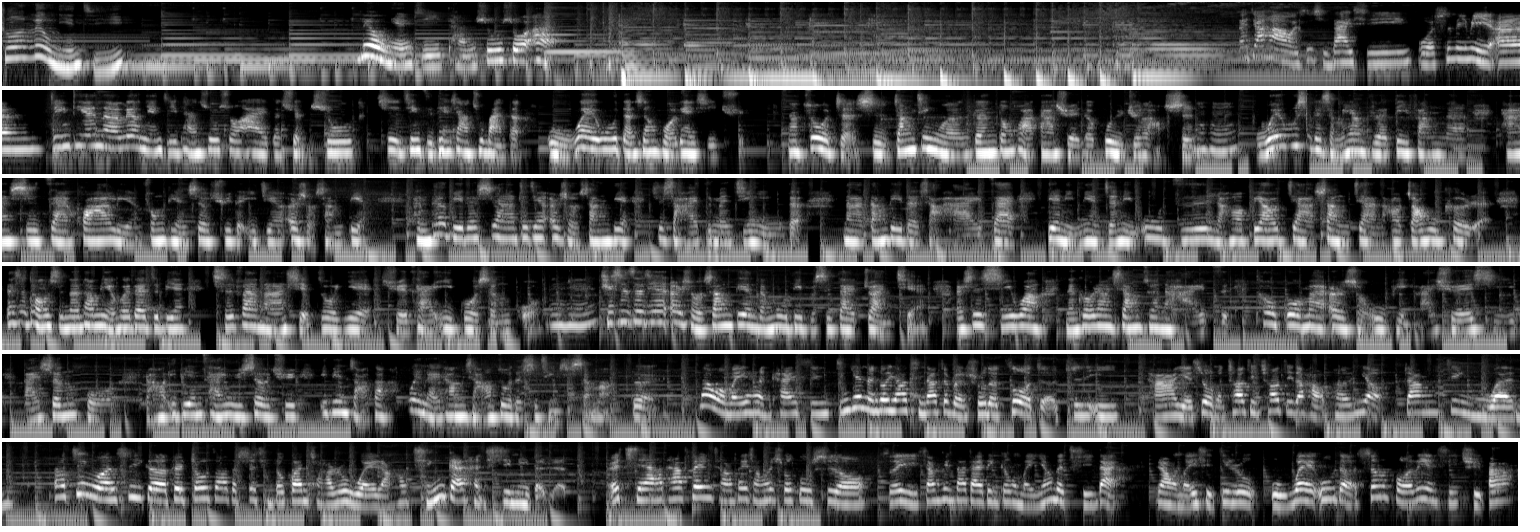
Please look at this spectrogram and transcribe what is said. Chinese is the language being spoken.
说六年级，六年级谈书说爱。大家好，我是史黛西，我是米米安。今天呢，六年级谈书说爱的选书是亲子天下出版的《五味屋的生活练习曲》。那作者是张静文跟东华大学的顾宇君老师。嗯哼，五味屋是个什么样子的地方呢？它是在花莲丰田社区的一间二手商店。很特别的是啊，这间二手商店是小孩子们经营的。那当地的小孩在店里面整理物资，然后标价上架，然后招呼客人。但是同时呢，他们也会在这边吃饭啊、写作业、学才艺、过生活。嗯哼，其实这间二手商店的目的不是在赚钱，而是希望能够让乡村的孩子透过卖二手物品来学习、来生活。然后一边参与社区，一边找到未来他们想要做的事情是什么。对，那我们也很开心，今天能够邀请到这本书的作者之一，他也是我们超级超级的好朋友张静文。那静文是一个对周遭的事情都观察入微，然后情感很细腻的人，而且啊，他非常非常会说故事哦，所以相信大家一定跟我们一样的期待。让我们一起进入五味屋的生活练习曲吧。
